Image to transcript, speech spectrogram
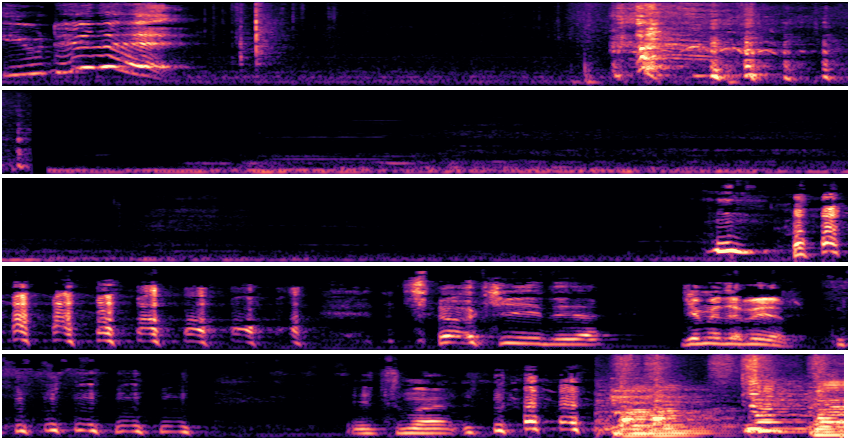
You did it! çok iyiydi ya. Gemide bir. İtman.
